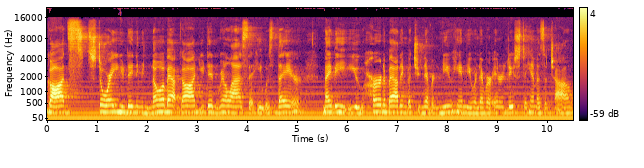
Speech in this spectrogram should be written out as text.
God's story. You didn't even know about God. You didn't realize that He was there. Maybe you heard about Him, but you never knew Him. You were never introduced to Him as a child.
